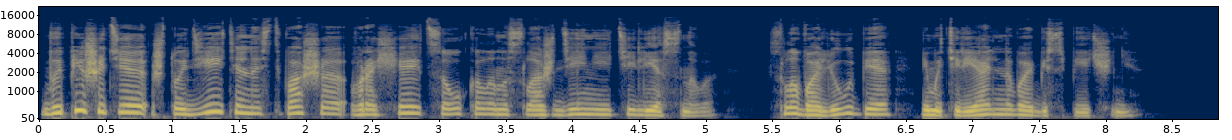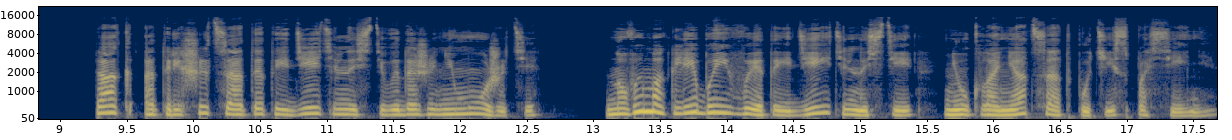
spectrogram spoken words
Вы пишете, что деятельность ваша вращается около наслаждения телесного, словолюбия и материального обеспечения. Так отрешиться от этой деятельности вы даже не можете, но вы могли бы и в этой деятельности не уклоняться от пути спасения.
